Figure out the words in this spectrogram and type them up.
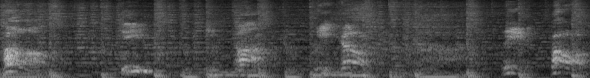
Ha! He! Ha! He! Ha! He! Ha!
